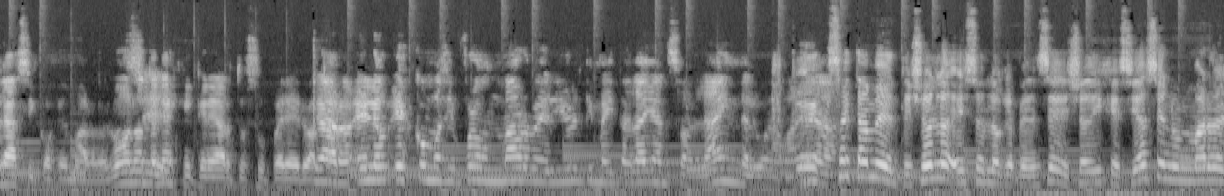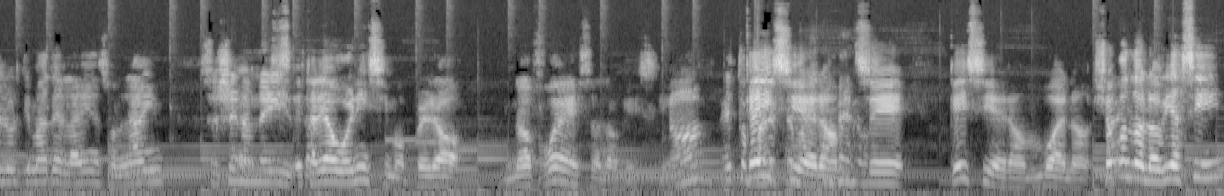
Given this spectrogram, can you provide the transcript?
clásicos de Marvel. Vos no Sí. tenés que crear tu superhéroe. Claro, es, como si fuera un Marvel Ultimate Alliance Online de alguna manera. Exactamente, yo lo- eso es lo que pensé. Yo dije, si hacen un Marvel Ultimate Alliance Online, Se llenan de eh, estaría buenísimo, pero no fue eso lo que hicieron. ¿No? Esto ¿Qué hicieron? Sí, ¿qué hicieron? Bueno, yo cuando lo vi así,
